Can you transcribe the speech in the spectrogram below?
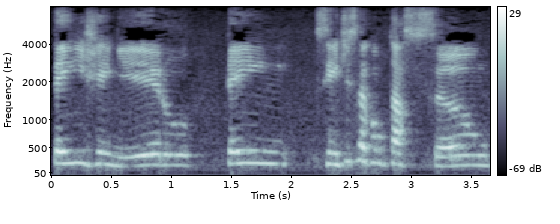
Tem engenheiro, tem cientista da computação,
